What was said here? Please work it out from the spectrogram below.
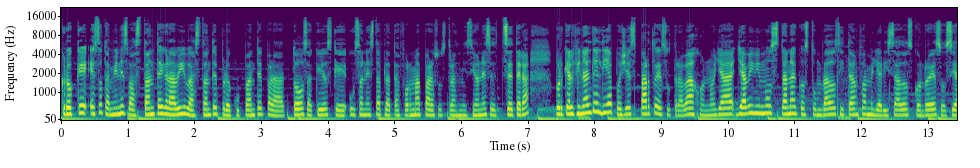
Creo que esto también es bastante grave y bastante preocupante para todos aquellos que usan esta plataforma para sus transmisiones, etcétera, porque al final del día, pues ya es parte de su trabajo, ¿no? Ya, ya vivimos tan acostumbrados y tan familiarizados con redes sociales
